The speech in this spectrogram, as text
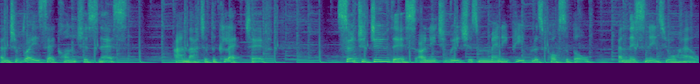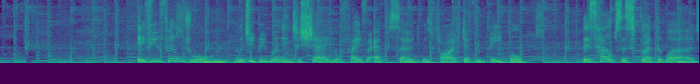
and to raise their consciousness and that of the collective. So, to do this, I need to reach as many people as possible and this needs your help. If you feel drawn, would you be willing to share your favourite episode with five different people? This helps us spread the word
